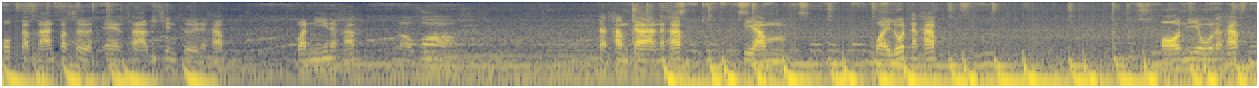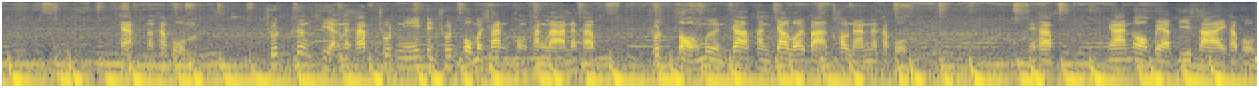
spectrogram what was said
พบกับร้านประเสริฐแอนซาอีเช่นเคยนะครับ วันนี้นะครับเราก็จะทำการนะครับ เตรียมปล่อยรถนะครับออนิวนะครับแคปนะครับผมชุดเครื่องเสียงนะครับ ชุดนี้เป็นชุดโปรโมชั่นของทางร้านนะครับ ชุด 29,900 บาทเท่านั้นนะครับผมนะครับ งานออกแบบดีไซน์ครับผม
